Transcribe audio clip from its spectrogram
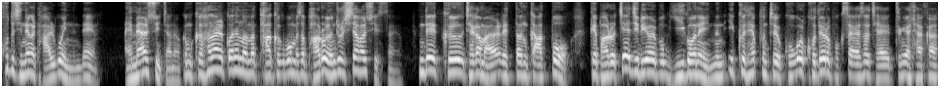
코드 진행을 다 알고 있는데 애매할 수 있잖아요. 그럼 그 하나를 꺼내 놓으면 다 그거 보면서 바로 연주를 시작할 수 있어요. 근데 그 제가 말했던 그 악보 그게 바로 재즈 Real Book 2권에 있는 It Could Happen to You 그걸 그대로 복사해서 제 등에다가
